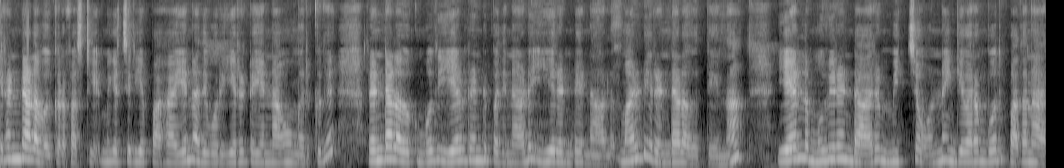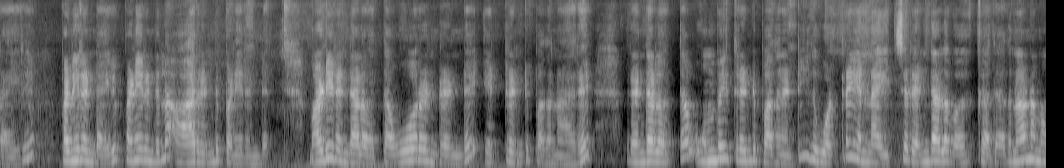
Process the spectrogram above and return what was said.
இரண்டால் வகுக்கிற ஃபஸ்ட்டு மிகச்சிறிய பகா எண் அது ஒரு இரட்டை எண்ணாகவும் இருக்குது. ரெண்டால் வகுக்கும்போது ஏழு ரெண்டு பதினாலு ஈரெண்டு நாலு. மறுபடியும் ரெண்டால் வகுத்தேன்னா ஏழில் முவிரெண்டு ஆறு மிச்சம் ஒன்று இங்கே வரும்போது பதினாறாயிரம் பன்னிரெண்டாயிரம் பன்னிரெண்டில் ஆறு ரெண்டு பன்னிரெண்டு மறுபடியும் ரெண்டால் வத்தா ஓ ரெண்டு ரெண்டு எட்டு ரெண்டு பதினாறு. ரெண்டால் வத்தா ஒம்பத்தி ரெண்டு பதினெட்டு. இது ஒற்றை எண்ணாயிடுச்சு ரெண்டால் வகுக்காது. அதனால் நம்ம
